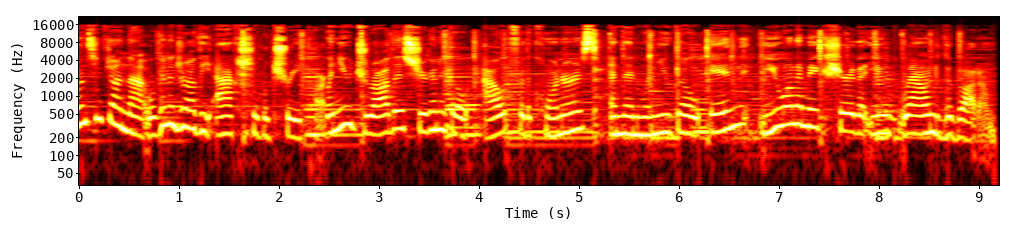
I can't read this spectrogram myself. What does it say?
Once you've done that, we're gonna draw the actual tree part. When you draw this, you're gonna go out for the corners, and then when you go in, you wanna make sure that you round the bottom.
